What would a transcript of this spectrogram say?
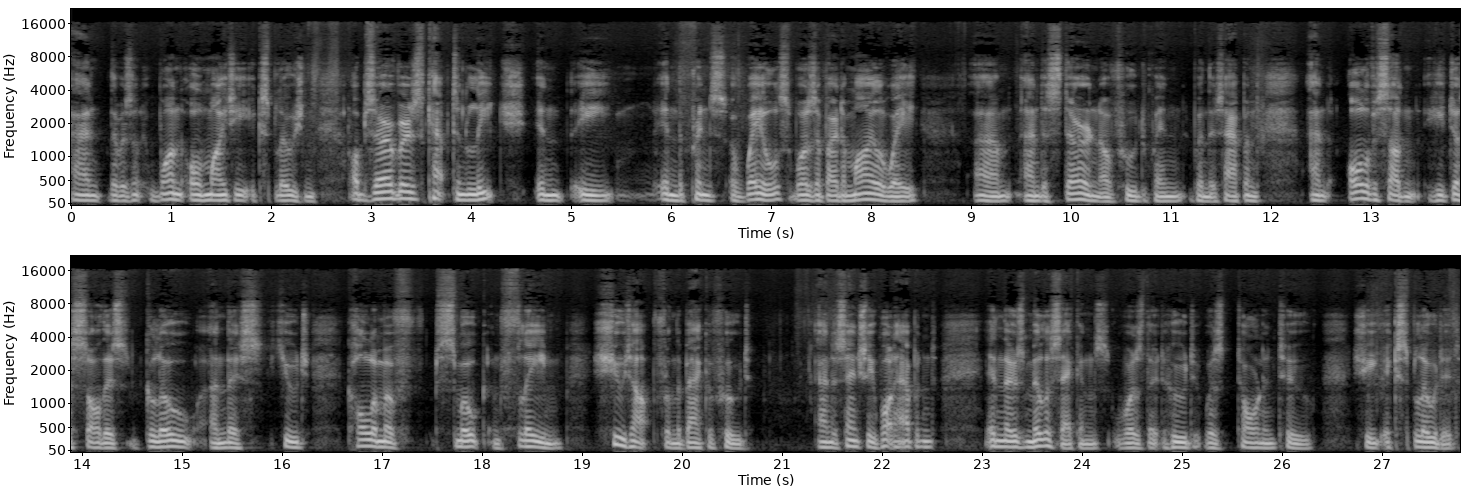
and there was one almighty explosion. Observers, Captain Leach in the in the Prince of Wales was about a mile away um, and astern of Hood when when this happened, and all of a sudden he just saw this glow and this huge column of smoke and flame shoot up from the back of Hood. And essentially, what happened in those milliseconds was that Hood was torn in two. She exploded.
